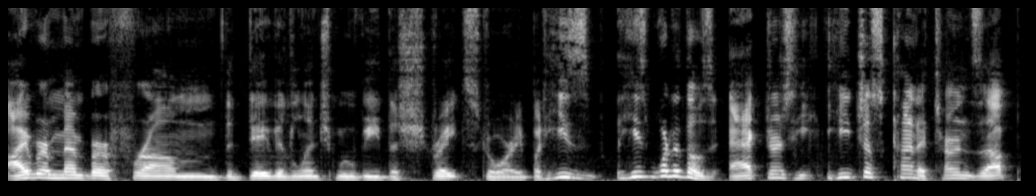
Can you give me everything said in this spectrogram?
I remember from the David Lynch movie The Straight Story, but he's he's one of those actors. He he just kind of turns up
